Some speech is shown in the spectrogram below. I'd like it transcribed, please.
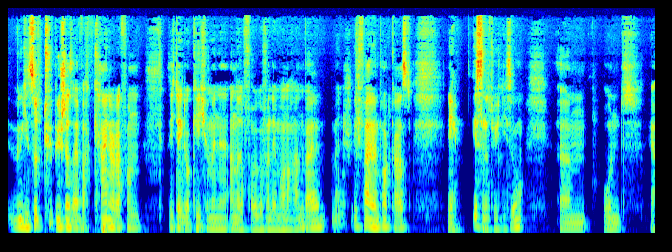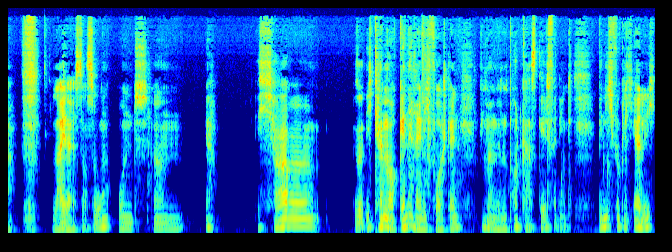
wirklich so typisch, dass einfach keiner davon sich denkt, okay, ich höre mir eine andere Folge von dem auch noch an, weil, Mensch, ich feiere den Podcast. Nee, ist natürlich nicht so. Ähm, und ja, leider ist das so. Und ähm, ja, ich habe, also ich kann mir auch generell nicht vorstellen, wie man mit dem Podcast Geld verdient. Bin ich wirklich ehrlich?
